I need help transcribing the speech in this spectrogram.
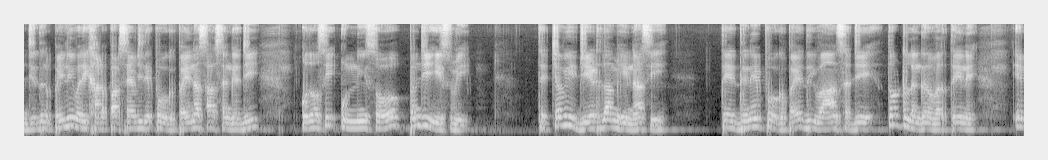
ਜਿੱਦਨ ਪਹਿਲੀ ਵਾਰੀ ਖੰਡ ਪਾਠ ਸਾਹਿਬ ਜੀ ਦੇ ਭੋਗ ਪਏ ਨਾ ਸਾਧ ਸੰਗਤ ਜੀ, ਉਦੋਂ ਸੀ 1925 ਈਸਵੀ। ਤੇ 24 ਜੇਠ ਦਾ ਮਹੀਨਾ ਸੀ। ਤੇ ਦਿਨੇ ਭੋਗ ਪਏ ਦੀਵਾਨ ਸੱਜੇ ਟੁੱਟ ਲੰਗਰ ਵਰਤੇ ਨੇ। ਇਹ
